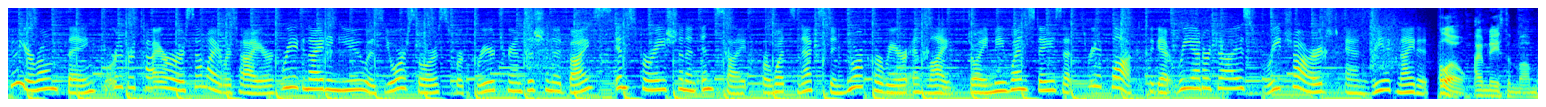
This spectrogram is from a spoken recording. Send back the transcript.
do your own thing, or retire or semi retire, Reigniting You is your source for career transition advice, inspiration, and insight for what's next in your career and life. Join me Wednesdays at 3 o'clock to get re energized, recharged, and reignited. Hello, I'm Nathan Mum.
